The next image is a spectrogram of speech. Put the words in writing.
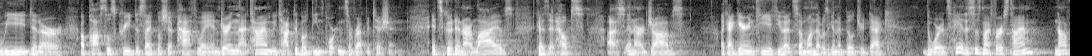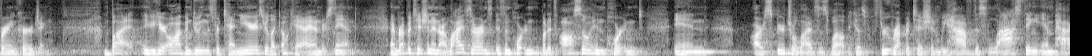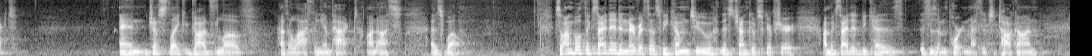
we did our Apostles' Creed discipleship pathway. And during that time, we talked about the importance of repetition. It's good in our lives because it helps us in our jobs. Like, I guarantee if you had someone that was going to build your deck, the words, hey, this is my first time, not very encouraging. But if you hear, oh, I've been doing this for 10 years, you're like, okay, I understand. And repetition in our lives is important, but it's also important in our spiritual lives as well, because through repetition, we have this lasting impact. And just like God's love has a lasting impact on us as well. So I'm both excited and nervous as we come to this chunk of scripture. I'm excited because this is an important message to talk on.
